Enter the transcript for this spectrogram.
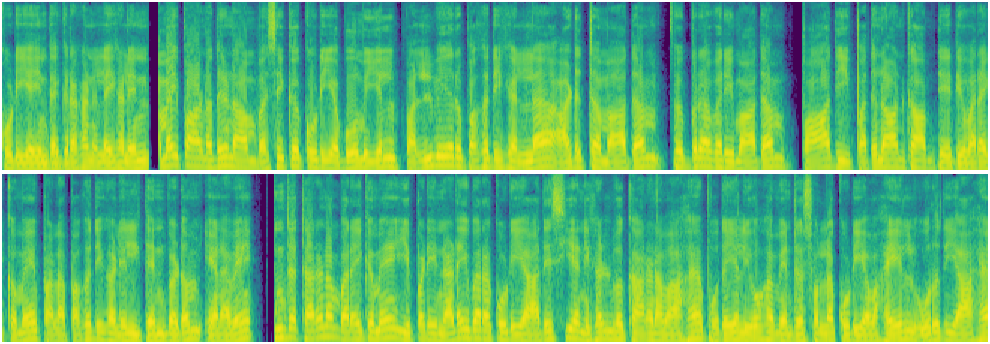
தென்படக்கூடிய இந்த கிரக நிலைகளின் அமைப்பானது நாம் வசிக்கக்கூடிய பூமியில் பல்வேறு பகுதிகளில் அடுத்த மாதம் பிப்ரவரி மாதம் பாதி பதினான்காம் தேதி வரைக்குமே பல பகுதிகளில் தென்படும். எனவே இந்த தருணம் வரைக்குமே இப்படி நடைபெறக்கூடிய அதிசய நிகழ்வு காரணமாக புதையல் யோகம் என்று சொல்லக்கூடிய வகையில் உறுதியாக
